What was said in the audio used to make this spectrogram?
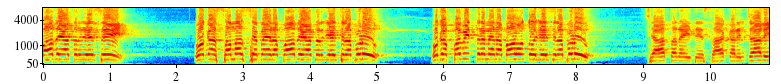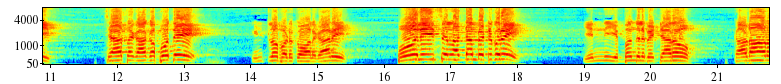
పాదయాత్ర చేసి ఒక సమస్య పైన పాదయాత్ర చేసినప్పుడు ఒక పవిత్రమైన భావంతో చేసినప్పుడు చేతనైతే సహకరించాలి. చేత కాకపోతే ఇంట్లో పడుకోవాలి కానీ పోలీసులు అడ్డం పెట్టుకుని ఎన్ని ఇబ్బందులు పెట్టారో కడాన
